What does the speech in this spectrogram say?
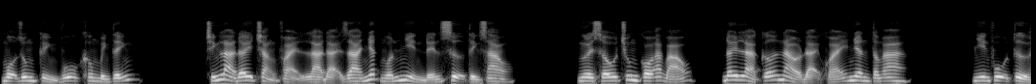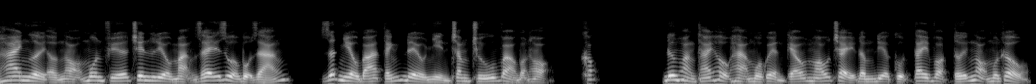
mộ dung kình vũ không bình tĩnh. Chính là đây chẳng phải là đại gia nhất muốn nhìn đến sự tình sao. Người xấu chung có ác báo, đây là cỡ nào đại khoái nhân tâm A. Nhìn phụ tử hai người ở ngõ môn phía trên liều mạng dãy rùa bộ dáng, rất nhiều bá tánh đều nhìn chăm chú vào bọn họ, khóc. Đương Hoàng Thái Hậu hạ một quyển kéo máu chảy đầm địa cụt tay vọt tới ngõ môn khẩu,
